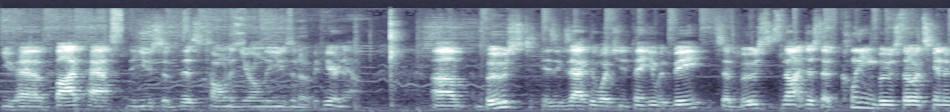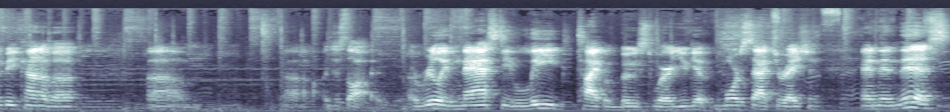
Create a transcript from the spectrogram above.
you have bypassed the use of this tone and you're only using over here now. Um, boost is exactly what you'd think it would be. It's a boost. It's not just a clean boost though. It's going to be kind of a um, uh, just a, a really nasty lead type of boost where you get more saturation. And then this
